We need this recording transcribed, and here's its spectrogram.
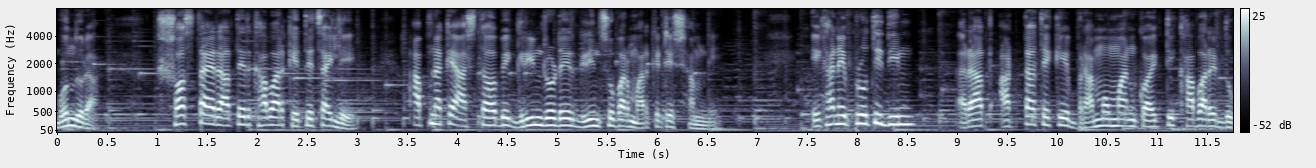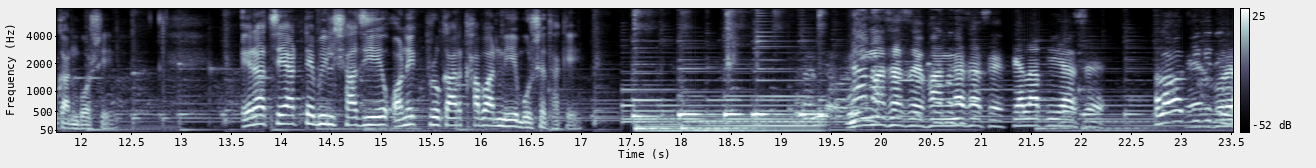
বন্ধুরা, সস্তায় রাতের খাবার খেতে চাইলে আপনাকে আসতে হবে গ্রিন রোডের গ্রিন সুপার মার্কেটের সামনে। এখানে প্রতিদিন রাত আটটা থেকে ভ্রাম্যমান কয়েকটি খাবারের দোকান বসে। এরা চেয়ার টেবিল সাজিয়ে অনেক প্রকার খাবার নিয়ে বসে থাকে। রুই মাছ আছে ফাঙ্গাস আছে তেলাপিয়া আছে। এরপরে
